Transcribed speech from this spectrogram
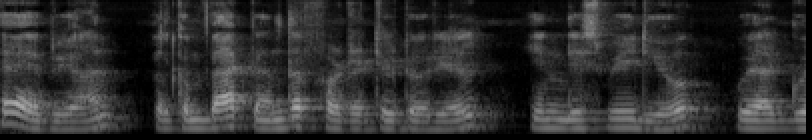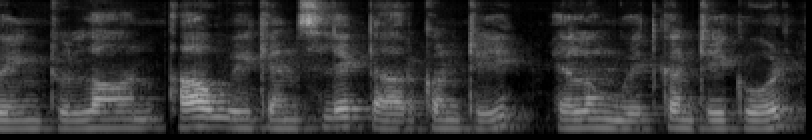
Hey everyone, welcome back to another Flutter tutorial. In this video, we are going to learn how we can select our country along with country code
